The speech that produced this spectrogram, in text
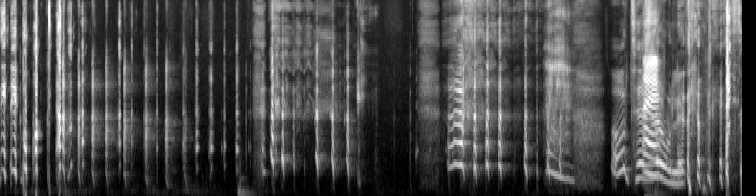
ner i båten. Otroligt roligt.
